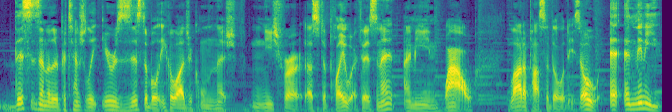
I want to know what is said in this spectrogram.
This is another potentially irresistible ecological niche, niche for us to play with, isn't it? I mean, wow. A lot of possibilities. Oh, and many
